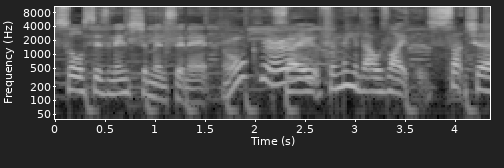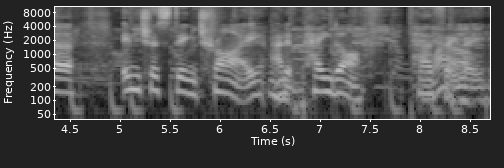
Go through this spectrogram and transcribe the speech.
sources and instruments in it. Okay. So for me, that was like such a interesting try, and it mm-hmm. paid off perfectly.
